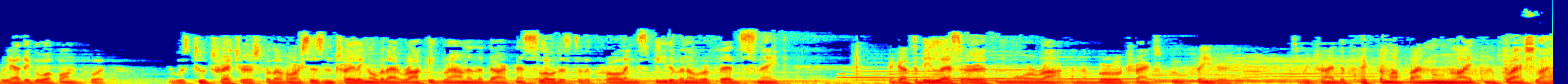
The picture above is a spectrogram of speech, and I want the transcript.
We had to go up on foot. It was too treacherous for the horses, and trailing over that rocky ground in the darkness slowed us to the crawling speed of an overfed snake. There got to be less earth and more rock, and the burro tracks grew fainter. We tried to pick them up by moonlight and flashlight.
